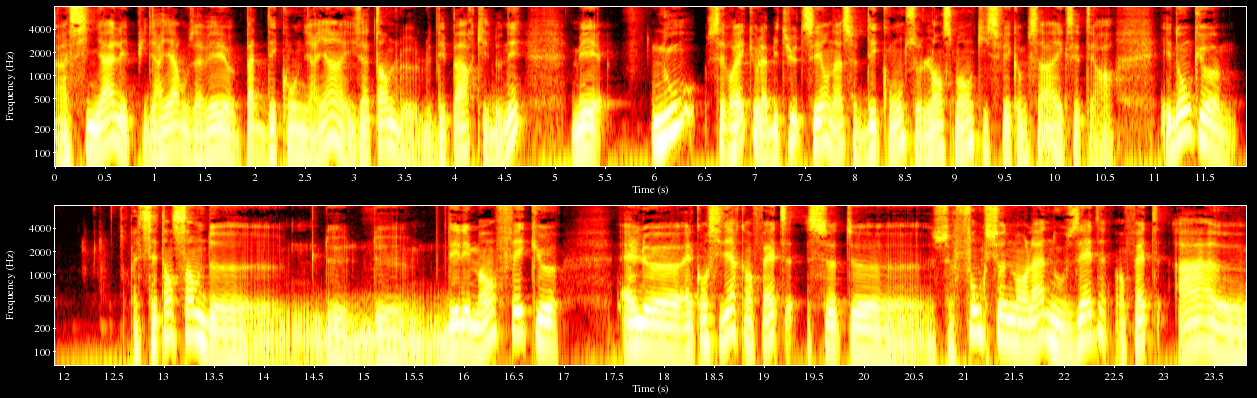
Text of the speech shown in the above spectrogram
un signal et puis derrière vous avez euh, pas de décompte ni rien, ils attendent le, départ qui est donné, mais nous, c'est vrai que l'habitude, c'est on a ce décompte, ce lancement qui se fait comme ça, etc. Et donc, cet ensemble de d'éléments fait que elle, euh, elle considère qu'en fait euh, ce fonctionnement-là nous aide en fait à, euh,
